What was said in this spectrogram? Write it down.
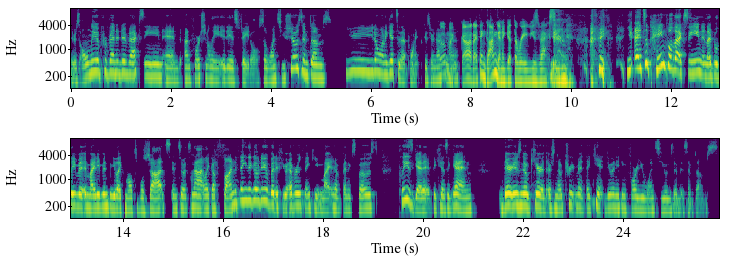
there's only a preventative vaccine and unfortunately it is fatal. So once you show symptoms, you, you don't want to get to that point because you're not. Oh gonna... my god! I think I'm going to get the rabies vaccine. I mean, you, it's a painful vaccine, and I believe it, it might even be like multiple shots, and so it's not like a fun thing to go do. But if you ever think you might have been exposed, please get it because again, there is no cure. There's no treatment. They can't do anything for you once you exhibit symptoms.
